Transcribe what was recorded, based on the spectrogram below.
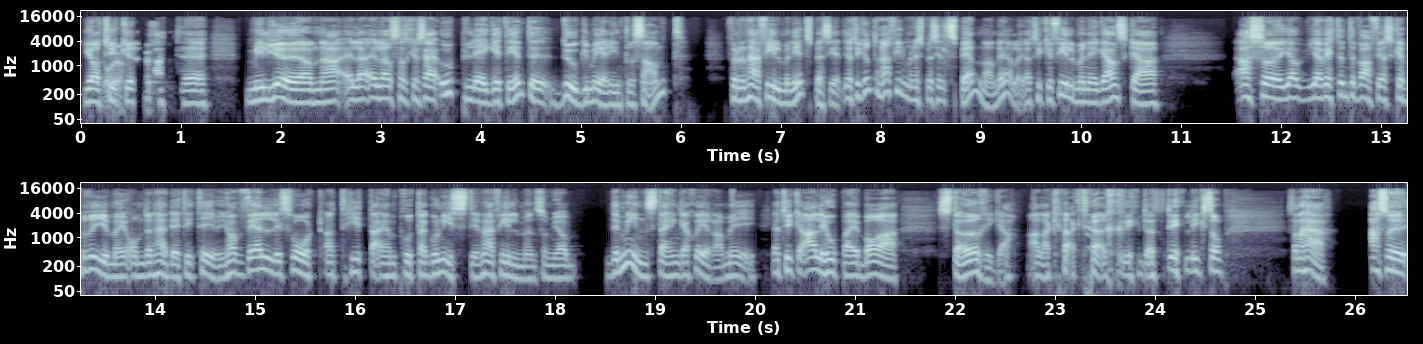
Jag tycker att eh, miljöerna, eller, eller så ska jag säga upplägget är inte dugg mer intressant. För den här filmen är inte speciellt, jag tycker inte den här filmen är speciellt spännande heller. Jag tycker filmen är ganska Alltså, jag, jag, vet inte varför jag ska bry mig om den här detektiven. Jag har väldigt svårt att hitta en protagonist i den här filmen som jag det minsta engagerar mig i. Jag tycker allihopa är bara störiga, alla karaktärer i den. Det är liksom sådana här, alltså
